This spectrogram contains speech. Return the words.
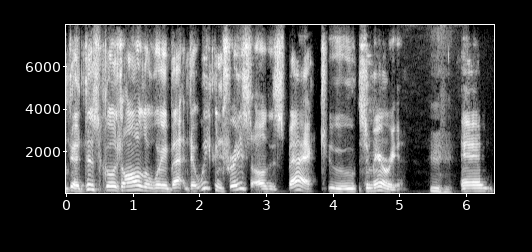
that this goes all the way back, that we can trace all this back to Samaria. Mm-hmm. And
